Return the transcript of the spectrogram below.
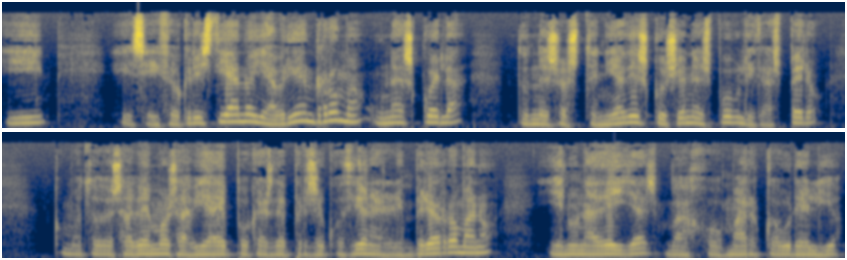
y se hizo cristiano y abrió en Roma una escuela donde sostenía discusiones públicas, pero, como todos sabemos, había épocas de persecución en el Imperio Romano y en una de ellas, bajo Marco Aurelio,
